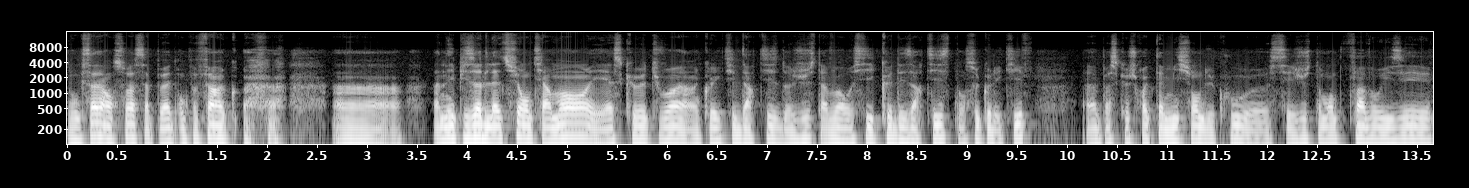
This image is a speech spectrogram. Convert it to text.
donc ça, en soi, ça peut être, on peut faire un, un, épisode là-dessus entièrement. Et est-ce que, tu vois, un collectif d'artistes doit juste avoir aussi que des artistes dans ce collectif? Euh, Parce que je crois que ta mission, du coup, euh, c'est justement de favoriser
